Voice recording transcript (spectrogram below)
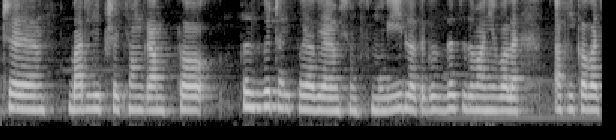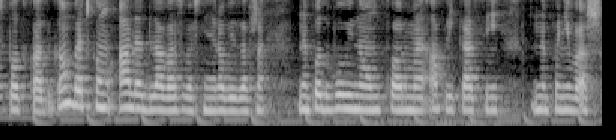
czy bardziej przeciągam, to zazwyczaj pojawiają się smugi, dlatego zdecydowanie wolę aplikować podkład gąbeczką, ale dla Was właśnie robię zawsze podwójną formę aplikacji, ponieważ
